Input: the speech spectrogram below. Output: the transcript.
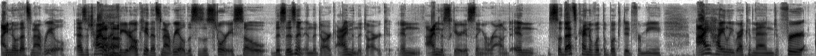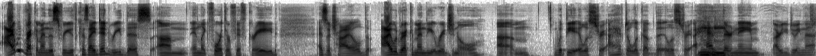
I know that's not real. As a child, I Uh-huh. figured, okay, that's not real. This is a story. So this isn't in the dark. I'm in the dark, and I'm the scariest thing around. And so that's kind of what the book did for me. I highly recommend for. I would recommend this for youth because I did read this um, in like fourth or fifth grade as a child. I would recommend the original um, with the illustrate. I have to look up the illustrate. I had their name. Are you doing that?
